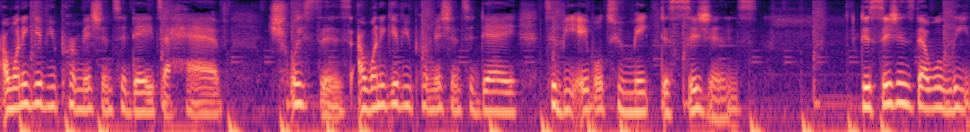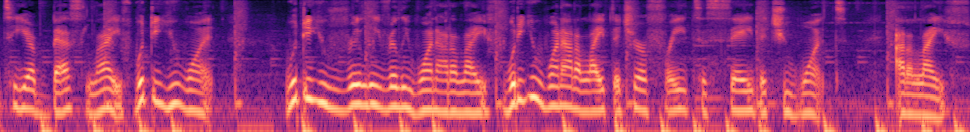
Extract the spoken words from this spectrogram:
I want to give you permission today to have choices. I want to give you permission today to be able to make decisions. Decisions that will lead to your best life. What do you want? What do you really, really want out of life? What do you want out of life that you're afraid to say that you want out of life?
